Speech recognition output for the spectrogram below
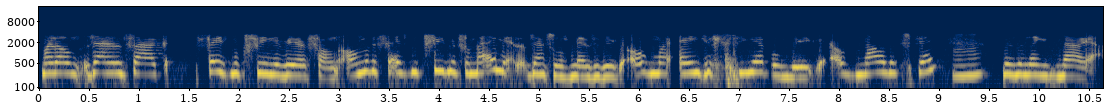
Maar dan zijn het vaak Facebook-vrienden weer van andere Facebook-vrienden van mij. Maar dat zijn soms mensen die ik ook maar één keer gezien heb of die ik ook nauwelijks ken. Mm -hmm. Dus dan denk ik, nou ja,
